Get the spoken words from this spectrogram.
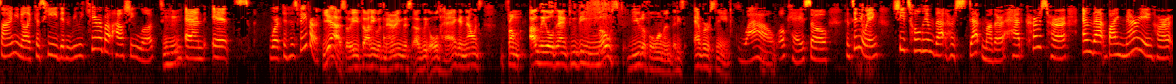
sign, you know, like because he didn't really care about how she looked, Mhm. and it's worked in his favor. Yeah, so he thought he was marrying this ugly old hag, and now it's from ugly old hag to the most beautiful woman that he's ever seen. Wow. Okay, so continuing, she told him that her stepmother had cursed her, and that by marrying her,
